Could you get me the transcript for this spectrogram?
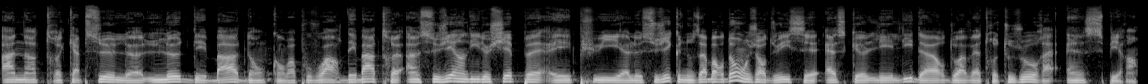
à notre capsule euh, Le débat. Donc, on va pouvoir débattre un sujet en leadership et puis le sujet que nous abordons aujourd'hui, c'est est-ce que les leaders doivent être toujours inspirants?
